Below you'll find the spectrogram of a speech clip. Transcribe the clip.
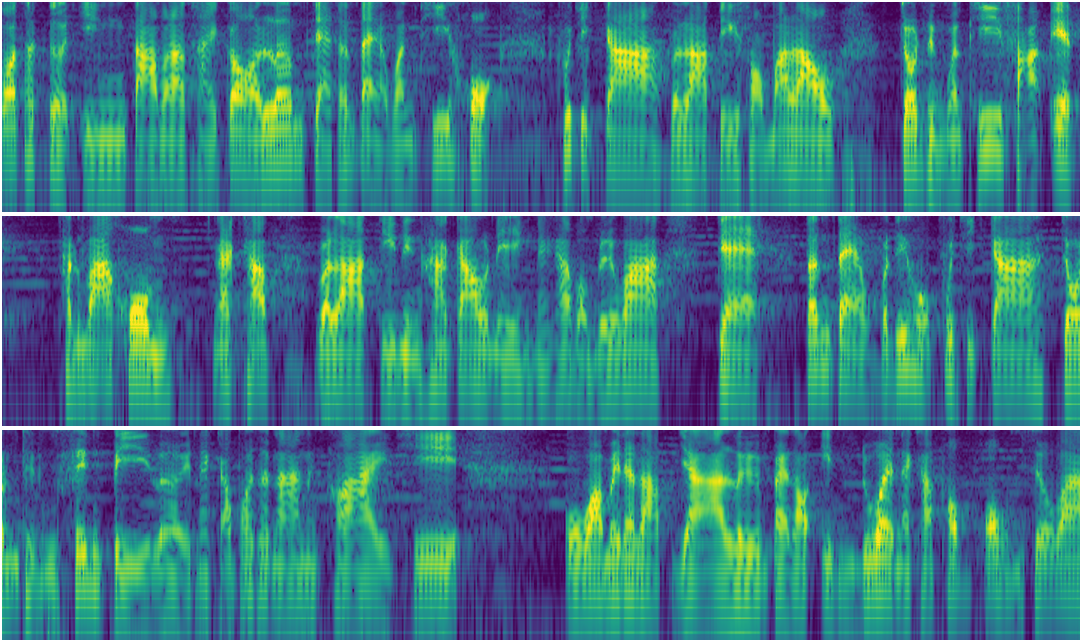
ก็ถ้าเกิดอิงตามเวลาไทยก็เริ่มแจกตั้งแต่วันที่ 6 พฤศจิกาเวลาตีสองบ้านเรา จนถึงวันที่ 31 ธันวาคมนะครับ เวลาตีหนึ่งห้าเก้าเองนะครับ ผมเรียกว่าแจกตั้งแต่วันที่ 6 พฤศจิกาจนถึงสิ้นปีเลยนะครับ เพราะฉะนั้นใครที่กลัวว่าไม่ได้รับอย่าลืมไปล็อกอินด้วยนะครับ เพราะเพราะผมเชื่อว่า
